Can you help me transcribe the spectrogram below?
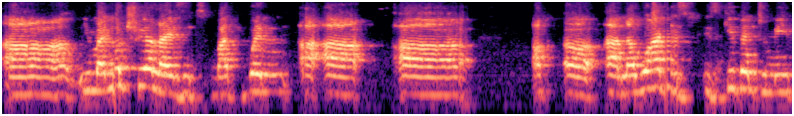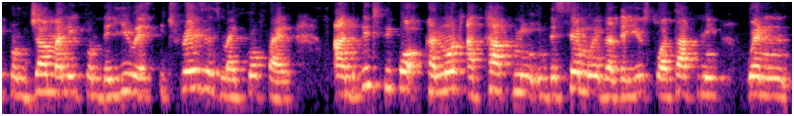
Uh, you might not realize it, but when uh, uh, uh, uh, an award is, is given to me from Germany, from the US, it raises my profile. And these people cannot attack me in the same way that they used to attack me when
